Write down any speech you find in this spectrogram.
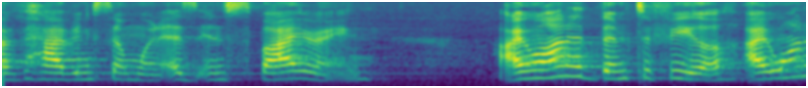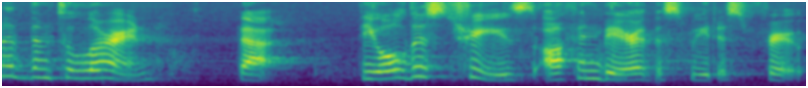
of having someone as inspiring. I wanted them to feel, I wanted them to learn that the oldest trees often bear the sweetest fruit.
